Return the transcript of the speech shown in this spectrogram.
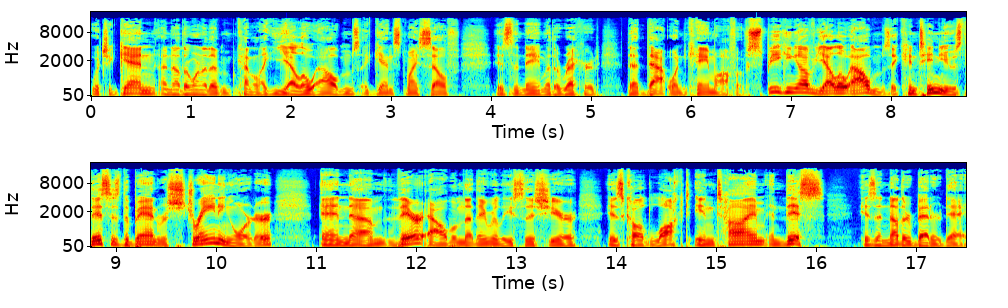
which again, another one of them kind of like yellow albums. Against Myself is the name of the record that that one came off of. Speaking of yellow albums, it continues. This is the band Restraining Order, and um, their album that they released this year is called Locked in Time, and this is Another Better Day.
